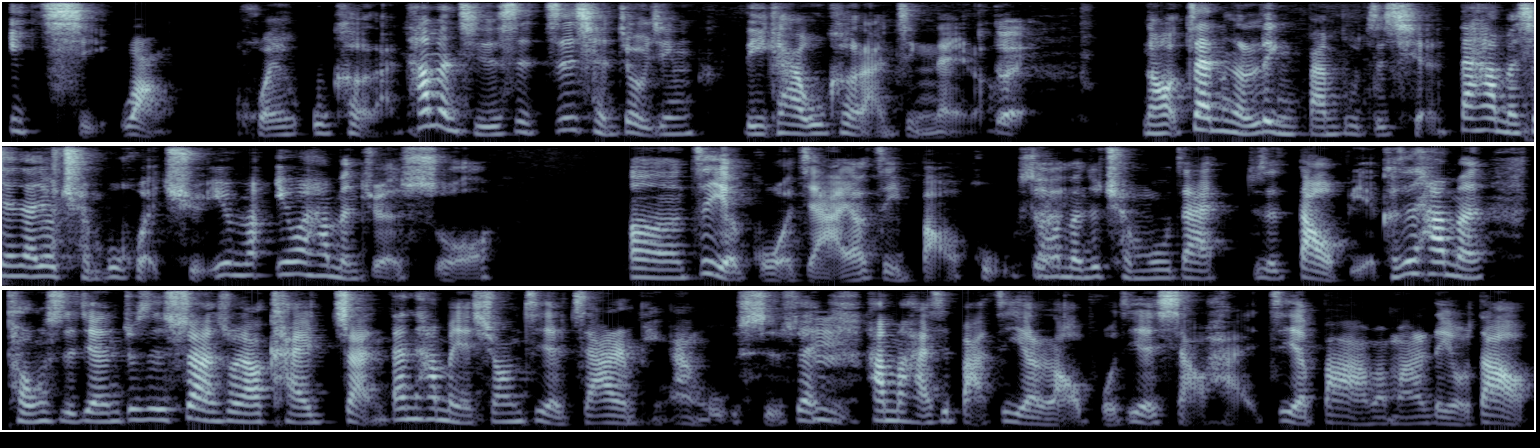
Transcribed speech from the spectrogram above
一起往回乌克兰，他们其实是之前就已经离开乌克兰境内了，对。然后在那个令颁布之前，但他们现在就全部回去，因为因为他们觉得说，嗯、自己的国家要自己保护，所以他们就全部在就是道别。可是他们同时间就是虽然说要开战，但他们也希望自己的家人平安无事，所以嗯他们还是把自己的老婆、自己的小孩、自己的爸爸妈妈留到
